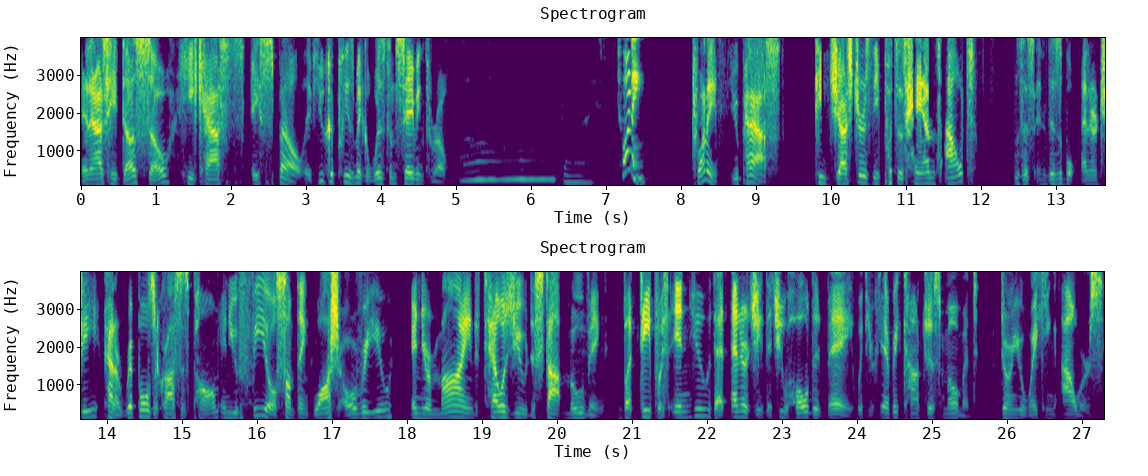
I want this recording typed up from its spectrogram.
And as he does so, he casts a spell. If you could please make a wisdom saving throw. Oh boy. 20. 20, you pass. He gestures and he puts his hands out. This invisible energy kind of ripples across his palm, and you feel something wash over you, and your mind tells you to stop moving. But deep within you, that energy that you hold at bay with your every conscious moment during your waking hours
